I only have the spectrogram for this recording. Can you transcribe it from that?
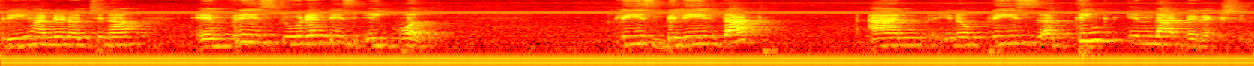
త్రీ హండ్రెడ్ వచ్చినా every student is equal please believe that and you know please think in that direction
